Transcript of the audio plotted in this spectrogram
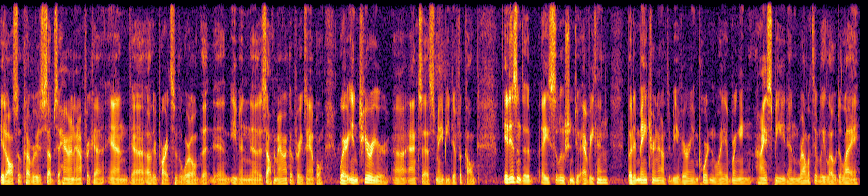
It also covers sub-Saharan Africa and uh, other parts of the world, that uh, even uh, South America, for example, where interior uh, access may be difficult. It isn't a, a solution to everything, but it may turn out to be a very important way of bringing high speed and relatively low delay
